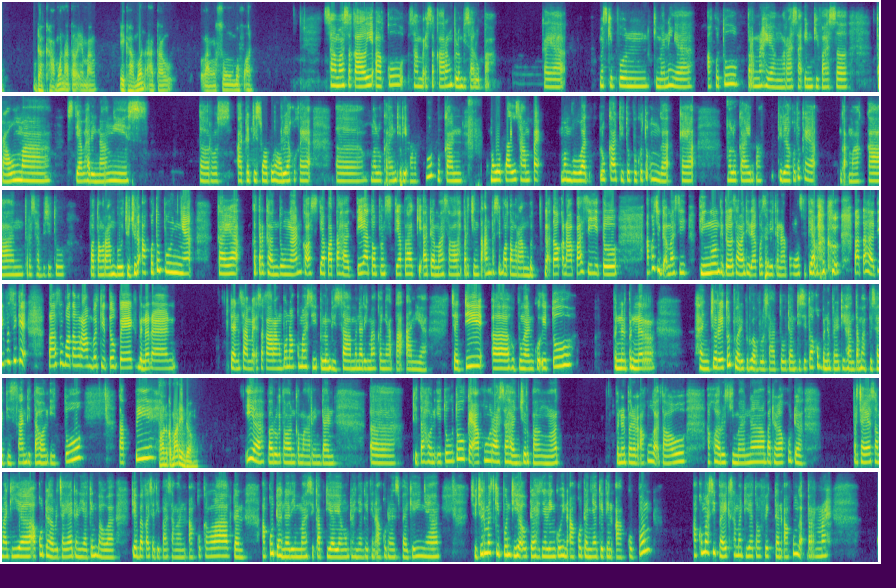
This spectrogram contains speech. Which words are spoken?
udah gamon atau emang eh gamon atau langsung move on? Sama sekali aku sampai sekarang belum bisa lupa. Kayak meskipun gimana ya, aku tuh pernah yang ngerasain di fase trauma, setiap hari nangis. Terus ada di suatu hari aku kayak uh, ngelukain diri aku bukan melukai sampai membuat luka di tubuhku tuh enggak. Kayak ngelukain aku, diri aku tuh kayak nggak makan terus habis itu potong rambut. Jujur aku tuh punya kayak ketergantungan kok setiap patah hati ataupun setiap lagi ada masalah percintaan pasti potong rambut. Nggak tahu kenapa sih itu. Aku juga masih bingung gitu loh sama diri aku sendiri kenapa ya setiap aku patah hati pasti kayak langsung potong rambut gitu pek. Beneran. Dan sampai sekarang pun aku masih belum bisa menerima kenyataan ya. Jadi uh, hubunganku itu benar-benar hancur itu 2021 dan di situ aku benar-benar dihantam habis-habisan di tahun itu. Tapi tahun kemarin dong. Iya, baru ke tahun kemarin dan uh, di tahun itu tuh kayak aku ngerasa hancur banget. Bener-bener aku nggak tahu aku harus gimana. Padahal aku udah percaya sama dia, aku udah percaya dan yakin bahwa dia bakal jadi pasangan aku kelak dan aku udah nerima sikap dia yang udah nyakitin aku dan sebagainya. Jujur meskipun dia udah nyelingkuhin aku dan nyakitin aku pun, aku masih baik sama dia Taufik dan aku nggak pernah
